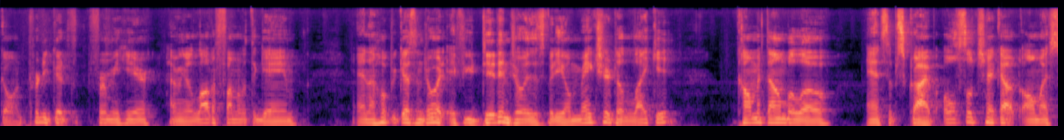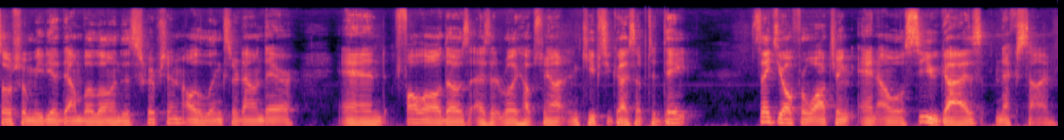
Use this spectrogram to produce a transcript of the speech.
going pretty good for me here. Having a lot of fun with the game. And I hope you guys enjoyed. If you did enjoy this video, make sure to like it, comment down below, and subscribe. Also check out all my social media down below in the description. All the links are down there. And follow all those as it really helps me out and keeps you guys up to date. Thank you all for watching, and I will see you guys next time.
